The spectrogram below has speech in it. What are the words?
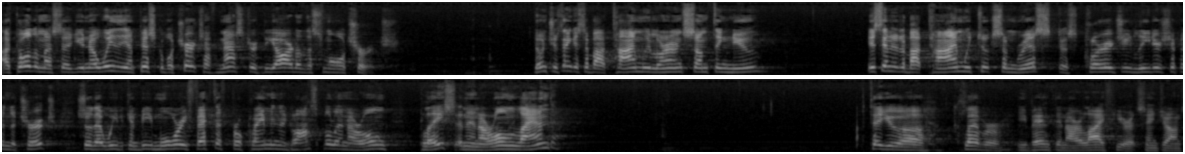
I told them, I said, You know, we, the Episcopal Church, have mastered the art of the small church. Don't you think it's about time we learned something new? Isn't it about time we took some risk as clergy leadership in the church so that we can be more effective proclaiming the gospel in our own place and in our own land? I'll tell you a clever event in our life here at St. John's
